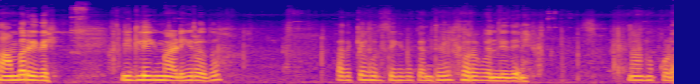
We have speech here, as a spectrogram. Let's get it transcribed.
ಸಾಂಬಾರಿದೆ ಇಡ್ಲಿಗೆ ಮಾಡಿರೋದು. ಅದಕ್ಕೆ ಹುಲ್ ತೆಗಿಬೇಕಂತೇಳಿ ಹೊರಗೆ ಬಂದಿದ್ದೇನೆ. ನಾನು ಕೂಡ.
